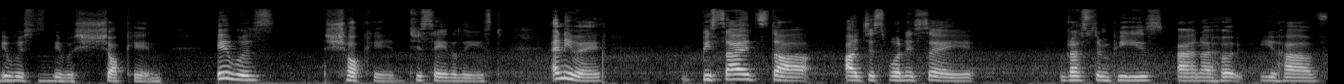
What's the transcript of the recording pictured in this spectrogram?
it was mm-hmm. it was shocking. It was shocking to say the least. Anyway, besides that, I just want to say rest in peace and I hope you have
